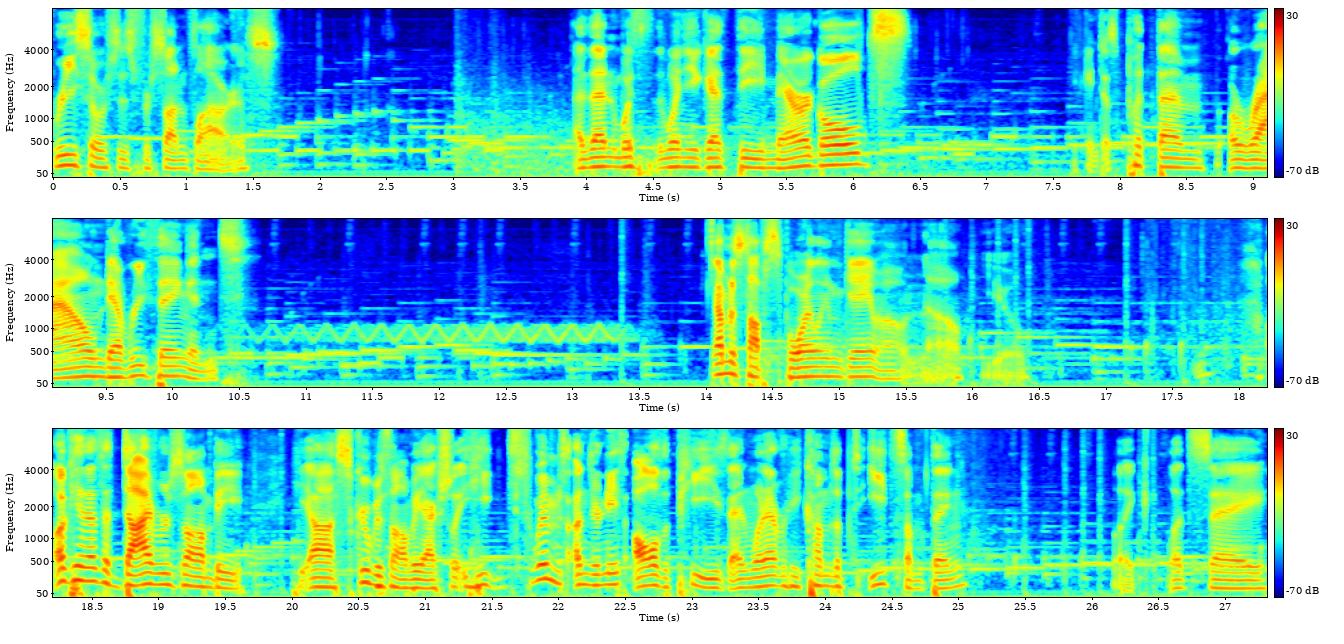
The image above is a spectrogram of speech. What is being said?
resources for sunflowers. And then with when you get the marigolds, you can just put them around everything and... I'm gonna stop spoiling the game. Oh no, you. Okay, that's a diver zombie. He, uh, scuba zombie, actually. He swims underneath all the peas, and whenever he comes up to eat something, like, let's say...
